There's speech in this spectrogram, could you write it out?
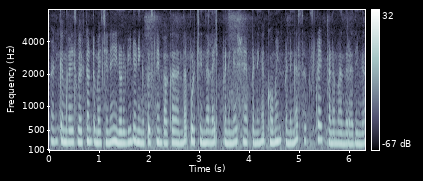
Welcome guys welcome to my channel என்னோட வீடியோ நீங்கள் ஃபஸ்ட் டைம் பார்க்கறதா இருந்தால் பிடிச்சிருந்தா லைக் பண்ணுங்கள் ஷேர் பண்ணுங்கள் கமெண்ட் பண்ணுங்கள் சப்ஸ்கிரைப் பண்ண மறந்துடாதீங்க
